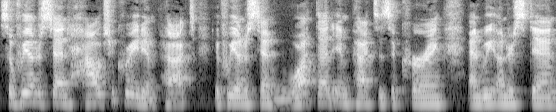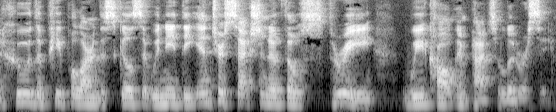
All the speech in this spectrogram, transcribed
So if we understand how to create impact if we understand what that impact is occurring and we understand who the people are and the skills that we need the intersection of those three we call impact literacy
